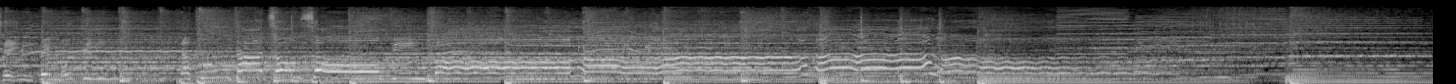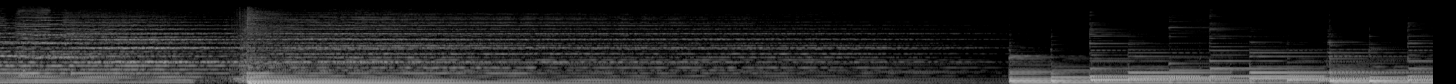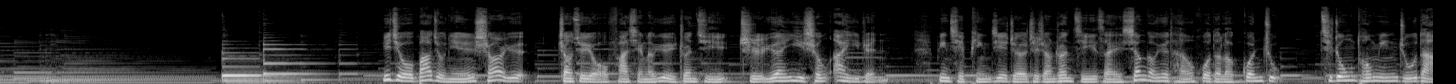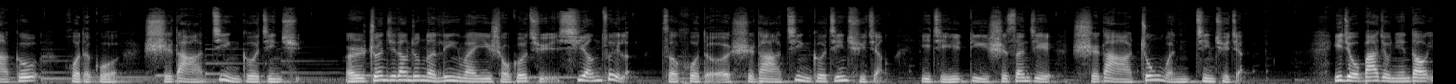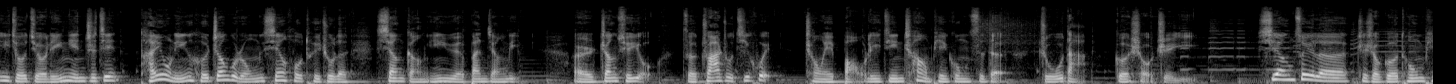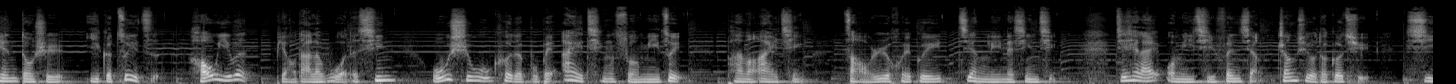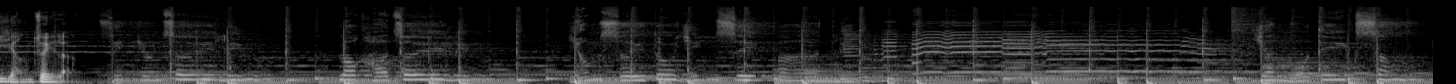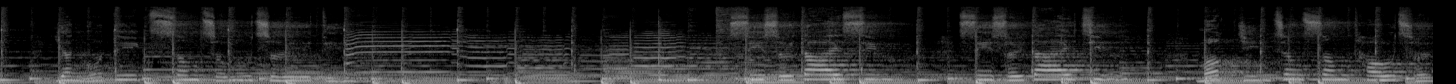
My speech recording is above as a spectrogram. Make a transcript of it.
情并冇变哪管它沧桑变一九八九年十二月，张学友发行了粤语专辑《只愿一生爱一人》，并且凭借着这张专辑在香港乐坛获得了关注。其中同名主打歌获得过十大劲歌金曲，而专辑当中的另外一首歌曲《夕阳醉了》则获得十大劲歌金曲奖以及第十三届十大中文金曲奖。一九八九年到一九九零年之间，谭咏麟和张国荣先后推出了香港音乐颁奖礼，而张学友则抓住机会成为宝丽金唱片公司的主打歌手之一。《夕阳醉了》这首歌通篇都是一个“醉”字，毫无疑问表达了我的心无时无刻的不被爱情所迷醉，盼望爱情早日回归降临的心情。接下来，我们一起分享张学友的歌曲。夕阳醉了，夕阳醉了，落下醉了，任谁都掩饰不了。因我的心，因我的心早醉掉。是是谁大笑？是谁大叫？默然将心偷取了。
